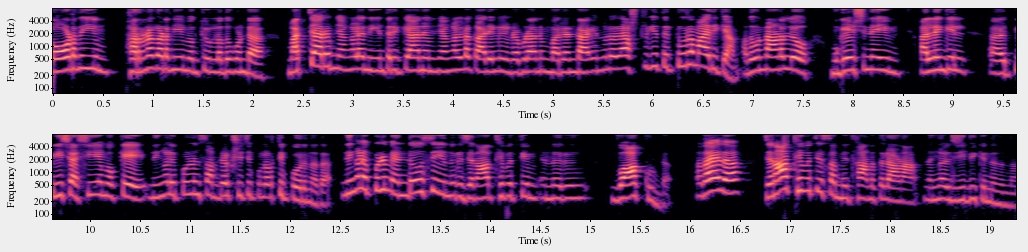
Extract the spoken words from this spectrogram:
കോടതിയും ഭരണഘടനയും ഒക്കെ ഉള്ളത് കൊണ്ട് മറ്റാരും ഞങ്ങളെ നിയന്ത്രിക്കാനും ഞങ്ങളുടെ കാര്യങ്ങളിൽ ഇടപെടാനും വരണ്ട എന്നുള്ള രാഷ്ട്രീയ തിട്ടൂരമായിരിക്കാം. അതുകൊണ്ടാണല്ലോ മുകേഷിനെയും അല്ലെങ്കിൽ പി ശശിയെയും ഒക്കെ നിങ്ങൾ ഇപ്പോഴും സംരക്ഷിച്ച് പുലർത്തിപ്പോരുന്നത്. നിങ്ങൾ എപ്പോഴും എൻഡോസ് ചെയ്യുന്ന ഒരു ജനാധിപത്യം എന്നൊരു വാക്കുണ്ട്. അതായത് ജനാധിപത്യ സംവിധാനത്തിലാണ് നിങ്ങൾ ജീവിക്കുന്നതെന്ന്.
